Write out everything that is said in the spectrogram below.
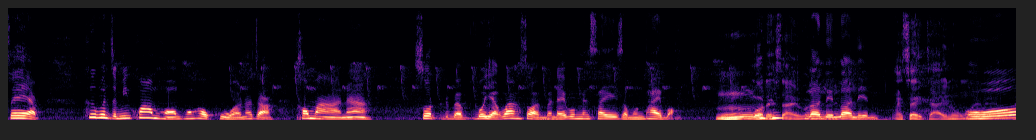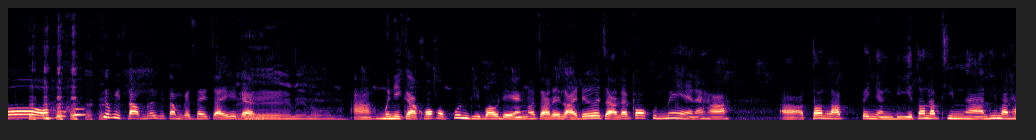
แซ่บคือมันจะมีความหอมของข้าวคั่วเนาะจ้ะเข้ามานะสดแบบบ่อยากว่างสอนปานใดบ่แม่นใส่สมุนไพรบอกอืมบ่ได้ใส่รอเล่นรอเล่นอะใส่ใจลงมาโอ้ คือพี่ตำเลยพี่ตำก็ใส่ใจให้กัน เออแน่นอน อะมือนี้ก็ขอขอบคุณพี่เบาแดงเนาะจ้ะหลายๆเด้อจ้ะแล้วก็คุณแม่นะคะอ่า ต้อนรับเป็นอย่างดี ต้อนรับทีมงานที่มาท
